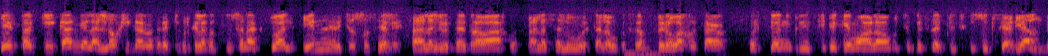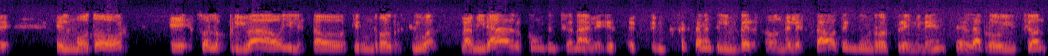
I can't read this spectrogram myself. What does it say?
Y esto aquí cambia la lógica de los derechos, porque la constitución actual tiene derechos sociales. Está la libertad de trabajo, está la salud, está la educación, pero bajo esta cuestión y principio que hemos hablado muchas veces del principio subsidiariado, donde el motor eh, son los privados y el Estado tiene un rol residual. La mirada de los convencionales es, exactamente la inversa, donde el Estado tenga un rol preeminente en la provisión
